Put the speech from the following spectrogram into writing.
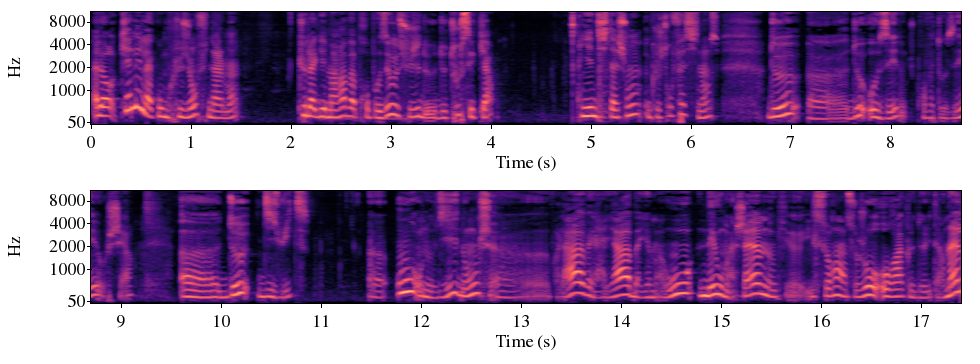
Alors, quelle est la conclusion, finalement, que la Guémara va proposer au sujet de tous ces cas? Il y a une citation que je trouve fascinante de, euh, de Osée, donc du prophète Osée, Oshéa, euh, de 18, euh, où on nous dit donc, euh, voilà, Vehaya, Bayamaou, Neum Hashem, donc euh, il sera en ce jour oracle de l'éternel,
